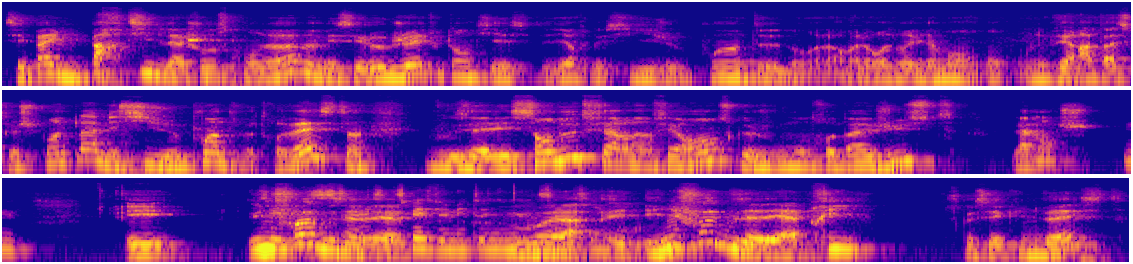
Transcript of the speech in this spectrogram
c'est pas une partie de la chose qu'on nomme, mais c'est l'objet tout entier. C'est-à-dire que si je pointe, dans, alors malheureusement évidemment on, ne verra pas ce que je pointe là, mais si je pointe votre veste, vous allez sans doute faire l'inférence que je vous montre pas juste la manche. Mm. Et une fois que vous avez espèce de métonymie voilà. Et, une fois que vous avez appris ce que c'est qu'une veste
